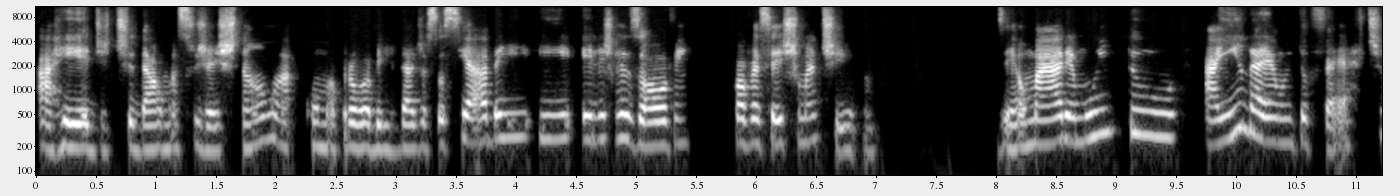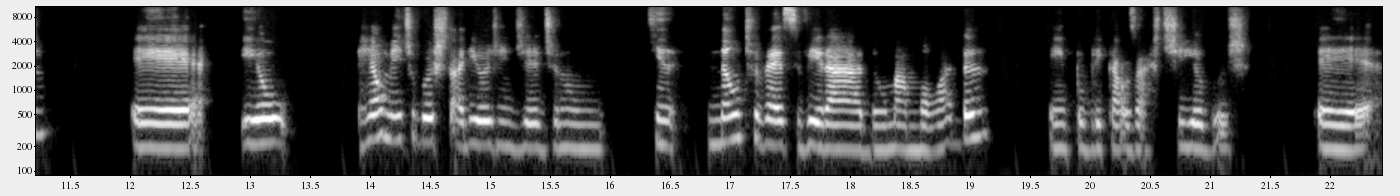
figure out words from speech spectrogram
a rede te dá uma sugestão com uma probabilidade associada e, e eles resolvem qual vai ser a estimativa. É uma área muito, ainda é muito fértil. É, eu realmente gostaria hoje em dia de não, que não tivesse virado uma moda em publicar os artigos é,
